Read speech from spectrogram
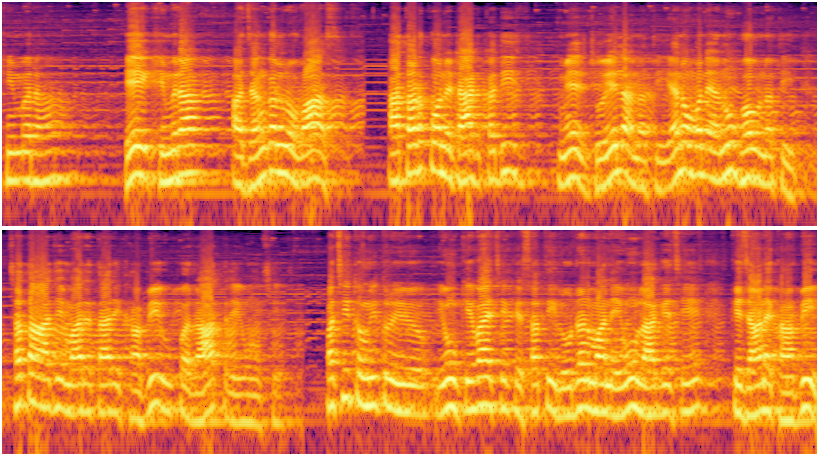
ખીમરા. હે ખીમરા, આ જંગલનો વાસ. આ તડકો ને ટાઢ કદી મેં જોયેલા નથી, એનો મને અનુભવ નથી. છતાં આજે મારે તારી ખાંભી ઉપર રાત રહેવું છે. પછી તો મિત્રો એવું કહેવાય છે કે સતી લોઢણમાંને એવું લાગે છે કે જાણે ખાંભી,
